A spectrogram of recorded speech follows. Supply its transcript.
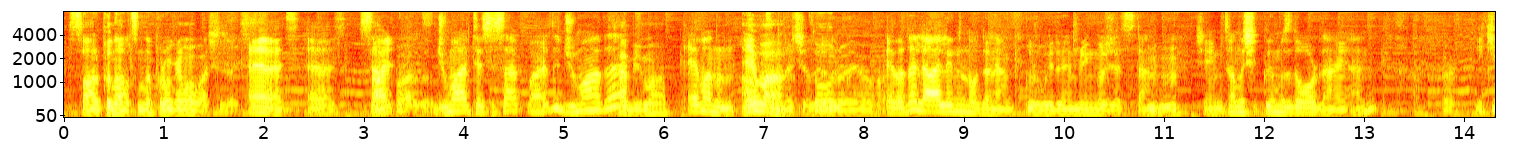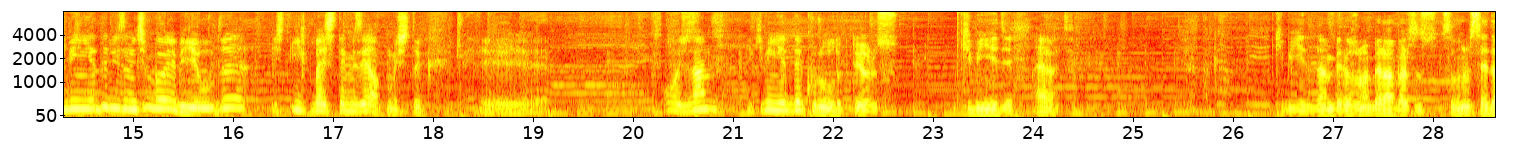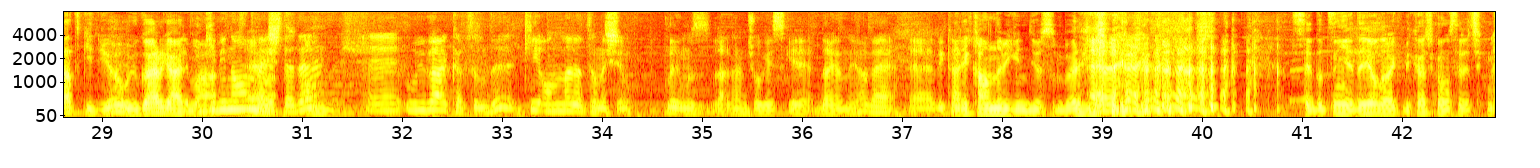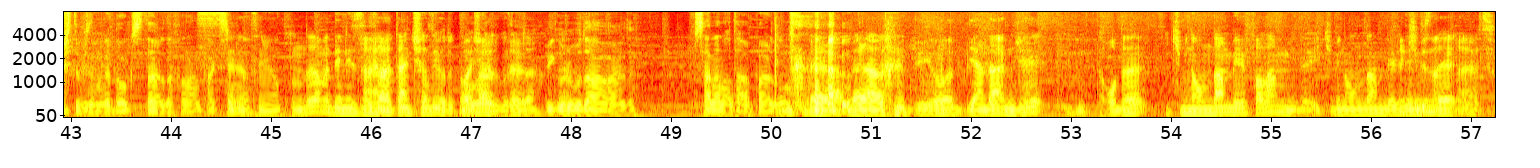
Sarp'ın altında programa başlayacaksın. evet, evet. Sarp vardı. Cumartesi Sarp vardı. Cuma'da Ha cuma. Eva'nın Eva. altında çalıyordu. Doğru Eva. Eva da Lale'nin o dönemki grubuydu hı hı. Şeyim tanışıklığımız da oradan yani. Evet. 2007 bizim için böyle bir yıldı. İşte ilk bestemizi yapmıştık. Ee, o yüzden 2007'de kurulduk diyoruz. 2007. Evet. 2007'den beri o zaman berabersiniz. Sanırım Sedat gidiyor. Uygar galiba. 2015'te de 15. e, Uygar katıldı ki onunla da tanışıklığımız zaten çok eskiye dayanıyor ve e, birkaç... Yine kanlı bir gün diyorsun böyle. Sedat'ın yedeği olarak birkaç konsere çıkmıştı bizimle. Dogstar'da falan Taksim'de. Sedat'ın yokluğunda ama Deniz'le Aynen. zaten çalıyorduk başka Onlar, bir grupta. evet, bir grubu daha vardı. Sanana daha pardon. Bera- beraber bir o yani daha önce o da 2010'dan beri falan mıydı? 2010'dan beri 2000 Deniz'le evet.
